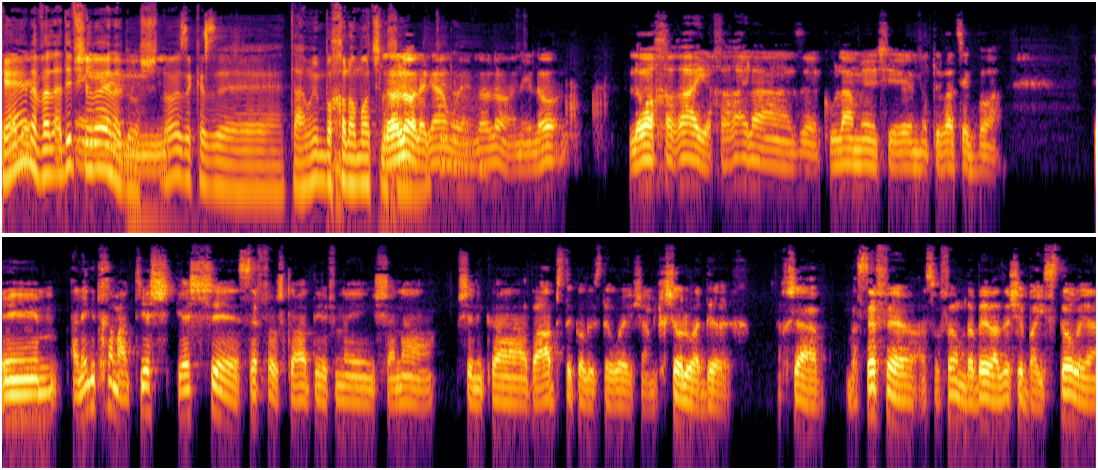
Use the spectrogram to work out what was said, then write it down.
כן, אבל עדיף שלא יהיה נדוש, לא איזה כזה טעמים בחלומות שלך. לא, לא, לגמרי, לא, לא, אני לא, לא אחריי, אחריי לזה, כולם אה, שיהיה מוטיבציה גבוהה. אמ, אני אגיד לך מה, יש, יש אה, ספר שקראתי לפני שנה, שנקרא The Obstacle is the Way, שהמכשול הוא הדרך. עכשיו, בספר הסופר מדבר על זה שבהיסטוריה,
